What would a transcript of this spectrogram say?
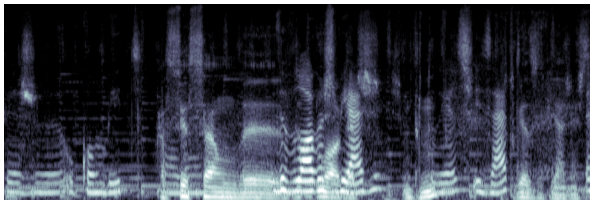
fez uh, o convite a Associação uh, de Bloggers de Viagens uhum. Portugueses, exato. Portugueses de Viagens, sim.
